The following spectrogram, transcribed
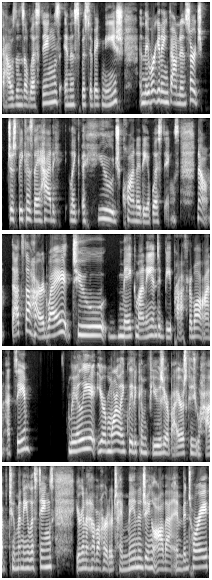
thousands of listings in a specific niche and they were getting found in search just because they had like a huge quantity of listings. Now, that's the hard way to make money and to be profitable on Etsy really you're more likely to confuse your buyers because you have too many listings. You're going to have a harder time managing all that inventory,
